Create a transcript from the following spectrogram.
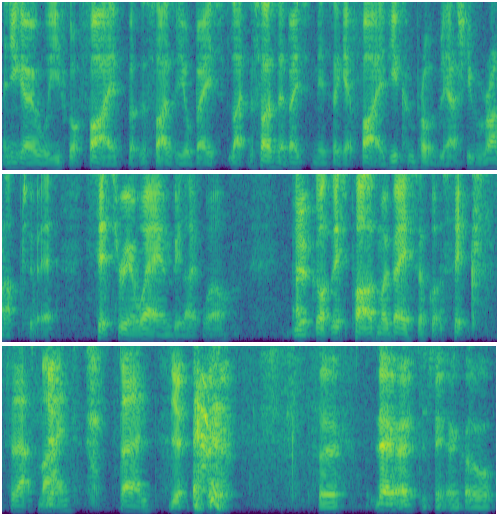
and you go, well, you've got five, but the size of your base, like the size of their bases means they get five. You can probably actually run up to it, sit three away, and be like, well. Yeah. I've got this part of my base. I've got six, so that's mine. Burn. Yeah. so no, I just think they're incredible.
